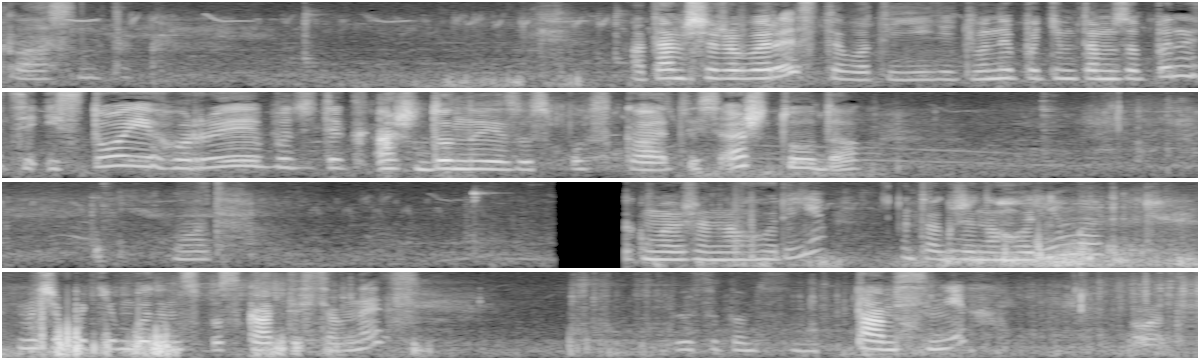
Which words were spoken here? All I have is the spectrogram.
Класно так. А там ще роверисти от їдуть, вони потім там зупиняться і з тої гори будуть як аж донизу спускатись, аж туди. От. Так ми вже на горі, а так на горі ми. Ми ще потім будемо спускатися вниз. Там сніг. От.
